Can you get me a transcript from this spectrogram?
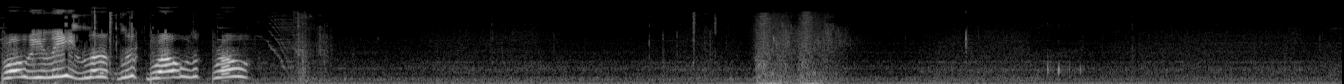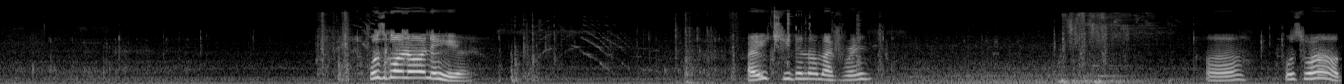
Bro, Elite, look, look, bro, look, bro. What's going on in here? Are you cheating on my friend? Huh? what's wrong?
